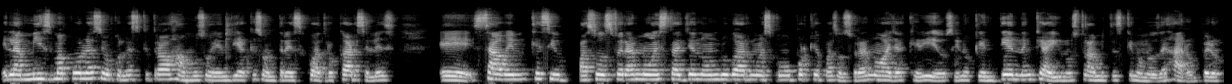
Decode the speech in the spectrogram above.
la misma población con la que trabajamos hoy en día, que son tres, cuatro cárceles, eh, saben que si Pasosfera no está yendo a un lugar, no es como porque Pasosfera no haya querido, sino que entienden que hay unos trámites que no nos dejaron, pero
